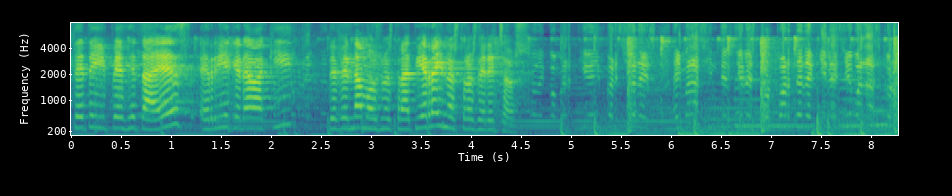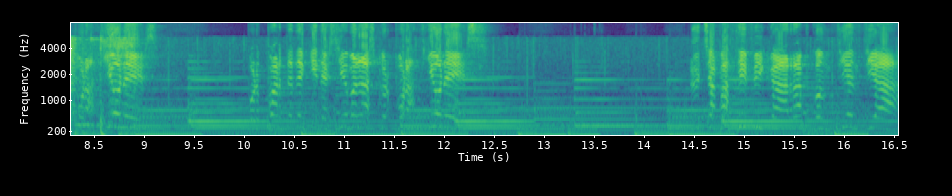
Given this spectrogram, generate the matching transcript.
TTIP ZS, herriek erabaki, defendamos nuestra tierra y nuestros derechos. Lucha pacífica, rap conciencia.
